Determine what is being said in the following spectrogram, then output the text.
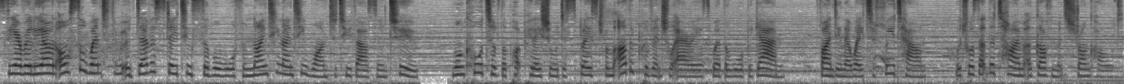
Sierra Leone also went through a devastating civil war from 1991 to 2002. One quarter of the population were displaced from other provincial areas where the war began, finding their way to Freetown, which was at the time a government stronghold.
